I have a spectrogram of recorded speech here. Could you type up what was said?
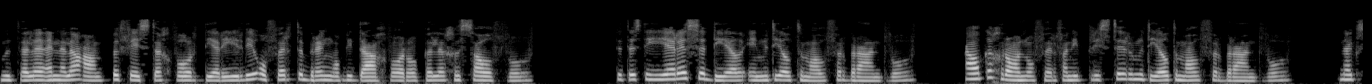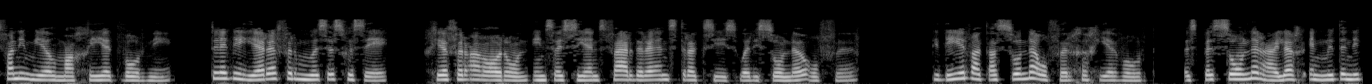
moet hulle in hulle ambt bevestig word dier hier die offer te brengen op die dag waarop hulle gesalf word. Dit is die Heerese deel en moet heeltemal verbrand word. Elke graanoffer van die priester moet heeltemal verbrand word. Niks van die meel mag geëet word nie. Toe het die Heere vir Mooses gesê, geef vir Aaron en sy seens verdere instructies oor die sondeoffer. Die dier wat als sondeoffer gegee word, is bijzonder heilig en moet in die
